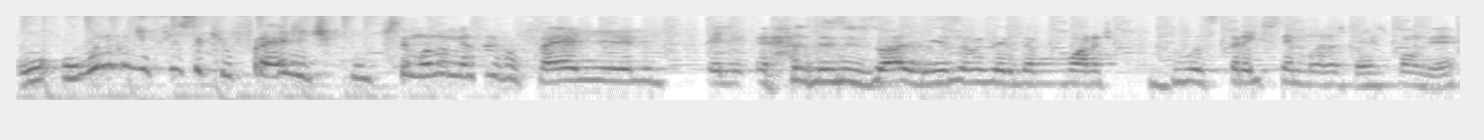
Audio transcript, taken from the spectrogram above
O, o único difícil é que o Fred, tipo, você manda uma mensagem pro Fred, ele, ele às vezes visualiza, mas ele demora tipo, duas, três semanas para responder.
